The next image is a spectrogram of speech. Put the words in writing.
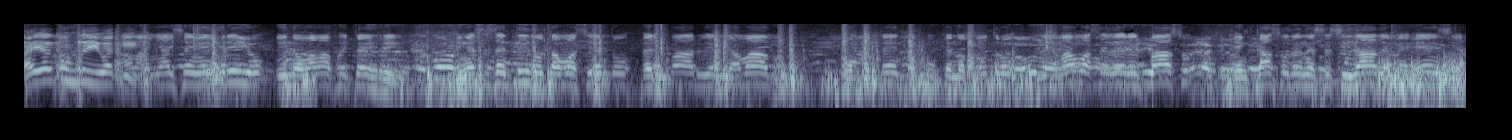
¿Hay algún río aquí? a bañarse en el río y nos van a afectar el río. En ese sentido estamos haciendo el paro y el llamado competente porque nosotros le vamos a ceder el paso en caso de necesidad, de emergencia,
